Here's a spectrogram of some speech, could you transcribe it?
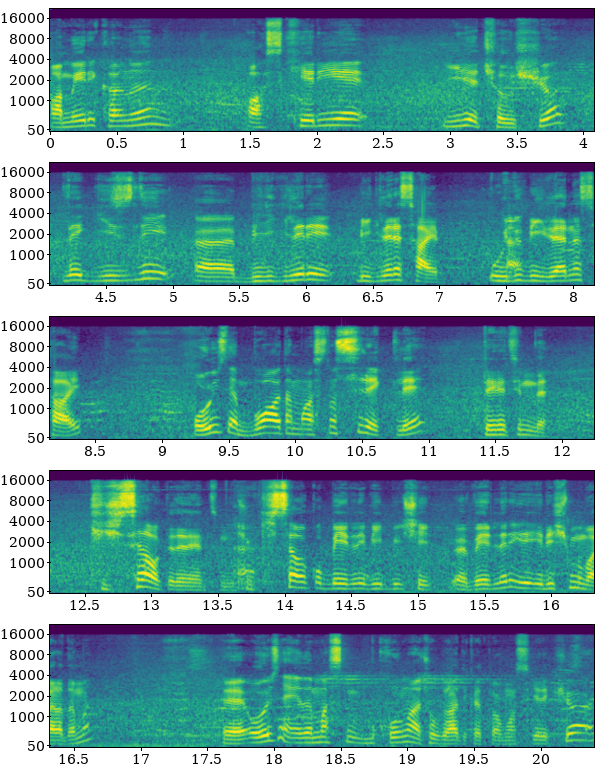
Amerika'nın askeriye ile çalışıyor ve gizli e, bilgileri bilgilere sahip. Uydu Evet. bilgilerine sahip. O yüzden bu adam aslında sürekli denetimde. Kişisel olarak da denetimde. Çünkü kişisel olarak o belirli bir, bir şey e, verilere erişimi var adamın. E, o yüzden Elon Musk'ın bu konulara çok daha dikkatli olması gerekiyor.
